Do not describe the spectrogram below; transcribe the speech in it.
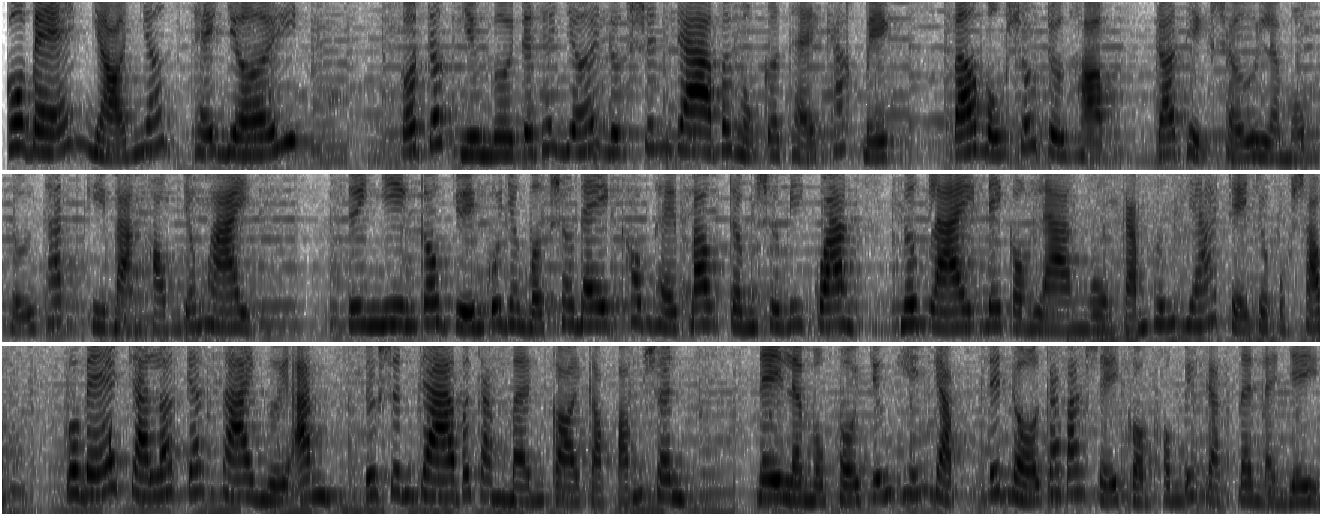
Cô bé nhỏ nhất thế giới Có rất nhiều người trên thế giới được sinh ra với một cơ thể khác biệt và ở một số trường hợp đó thiệt sự là một thử thách khi bạn không giống ai. Tuy nhiên, câu chuyện của nhân vật sau đây không hề bao trùm sự bi quan, ngược lại đây còn là nguồn cảm hứng giá trị cho cuộc sống. Cô bé Charlotte Gassai, người Anh, được sinh ra với căn bệnh còi cọc bẩm sinh. Đây là một hội chứng hiếm gặp, đến nỗi các bác sĩ còn không biết đặt tên là gì.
